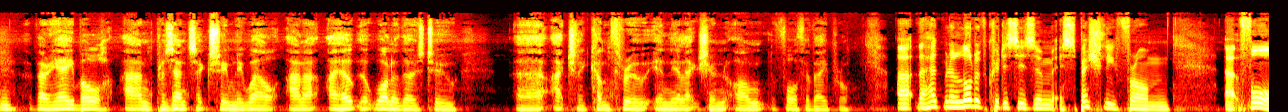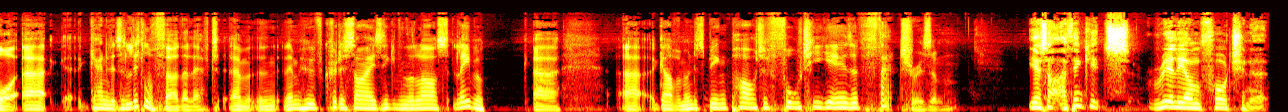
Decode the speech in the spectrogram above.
mm. very able, and presents extremely well. And I, I hope that one of those two uh, actually come through in the election on the 4th of April. Uh, there has been a lot of criticism, especially from uh, for uh, candidates a little further left um, than them who've criticised even the last Labour uh, uh, government as being part of 40 years of Thatcherism. Yes, I think it's really unfortunate,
